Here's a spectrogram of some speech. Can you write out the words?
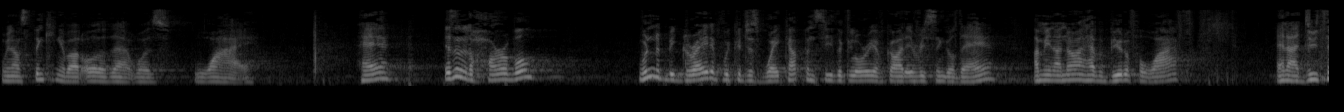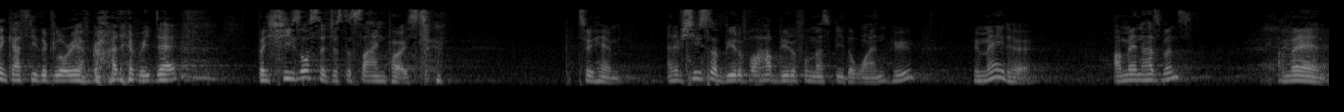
when I was thinking about all of that was, why? Hey, isn't it horrible? Wouldn't it be great if we could just wake up and see the glory of God every single day? I mean, I know I have a beautiful wife, and I do think I see the glory of God every day. But she's also just a signpost to him. And if she's so beautiful, how beautiful must be the one who, who made her? Amen, husbands? Amen.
